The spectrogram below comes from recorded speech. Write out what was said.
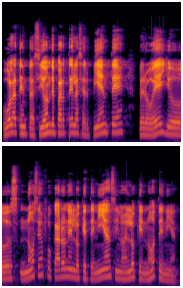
Hubo la tentación de parte de la serpiente, pero ellos no se enfocaron en lo que tenían, sino en lo que no tenían.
